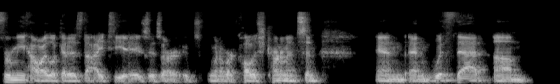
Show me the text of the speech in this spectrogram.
for me how i look at it is the itas is our it's one of our college tournaments. And and and with that um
